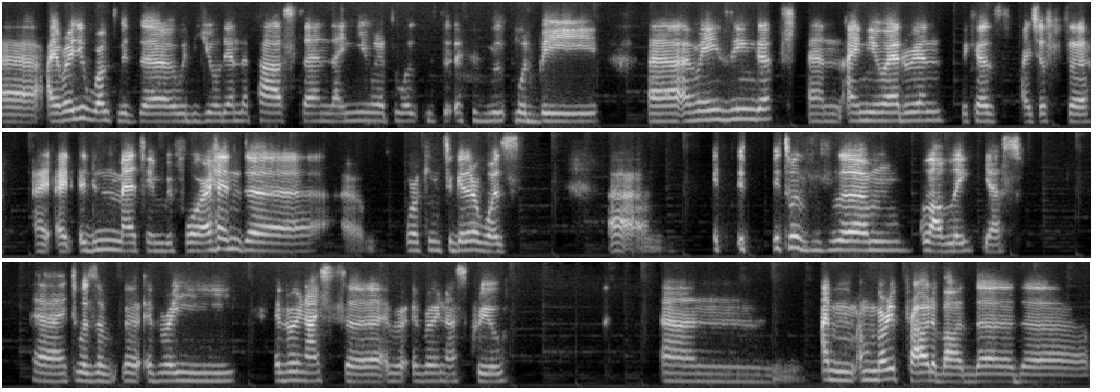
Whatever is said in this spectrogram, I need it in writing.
uh, i already worked with uh, with julia in the past and i knew it was it would be uh, amazing. And i knew adrian because i just I, I, didn't met him before, and uh, um, working together was um, it, it, it was um, lovely. Yes, uh, it was a, a, very a very nice uh, a, very nice crew, and I'm I'm very proud about the the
